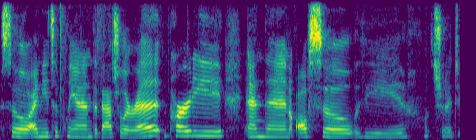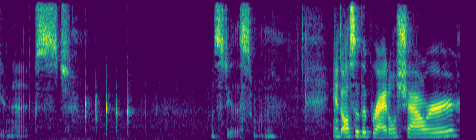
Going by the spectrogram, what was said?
So I need to plan the bachelorette party and then also the, what should I do next? Let's do this one. And also the bridal shower,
